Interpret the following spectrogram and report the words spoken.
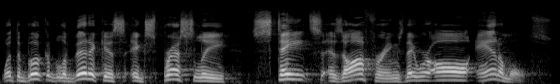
what the book of Leviticus expressly states as offerings, they were all animals.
